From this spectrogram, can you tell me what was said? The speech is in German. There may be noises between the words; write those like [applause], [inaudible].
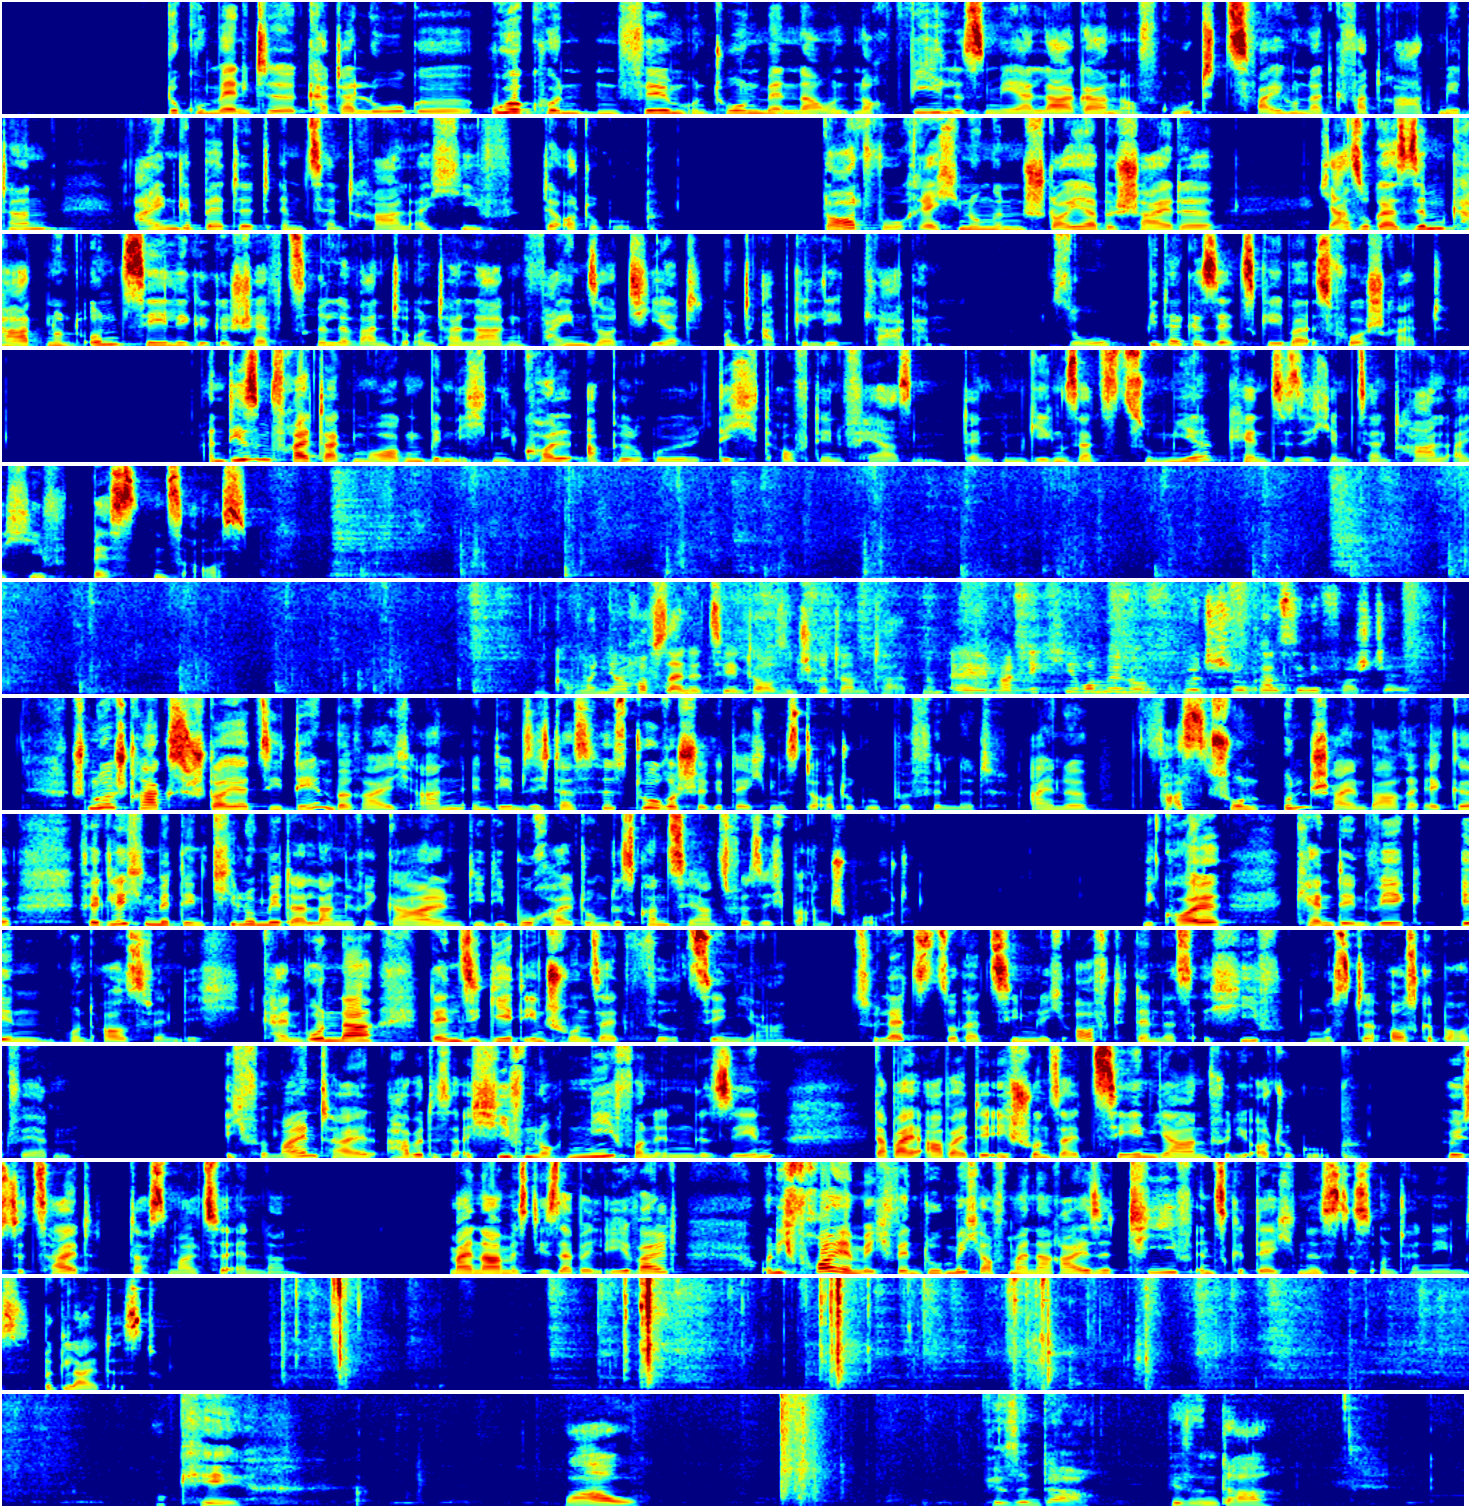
Dokumente, Kataloge, Urkunden, Film- und Tonbänder und noch vieles mehr lagern auf gut 200 Quadratmetern, eingebettet im Zentralarchiv der Otto Group. Dort, wo Rechnungen, Steuerbescheide, ja sogar SIM-Karten und unzählige geschäftsrelevante Unterlagen fein sortiert und abgelegt lagern. So wie der Gesetzgeber es vorschreibt. An diesem Freitagmorgen bin ich Nicole Appelröhl dicht auf den Fersen, denn im Gegensatz zu mir kennt sie sich im Zentralarchiv bestens aus. Da kommt man ja auch auf seine 10.000 Schritte am Tag, ne? Ey, was ich hier rumgelaufen würde, schon kannst du dir nicht vorstellen. Schnurstracks steuert sie den Bereich an, in dem sich das historische Gedächtnis der Otto Group befindet. Eine fast schon unscheinbare Ecke, verglichen mit den kilometerlangen Regalen, die die Buchhaltung des Konzerns für sich beansprucht. Nicole kennt den Weg in und auswendig. Kein Wunder, denn sie geht ihn schon seit 14 Jahren. Zuletzt sogar ziemlich oft, denn das Archiv musste ausgebaut werden. Ich für meinen Teil habe das Archiv noch nie von innen gesehen. Dabei arbeite ich schon seit zehn Jahren für die Otto Group. Höchste Zeit, das mal zu ändern. Mein Name ist Isabel Ewald und ich freue mich, wenn du mich auf meiner Reise tief ins Gedächtnis des Unternehmens begleitest. Okay. Wow. Wir sind da. Wir sind da.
